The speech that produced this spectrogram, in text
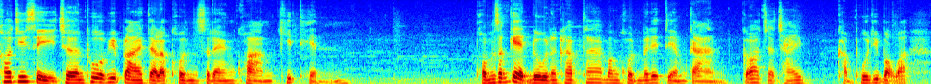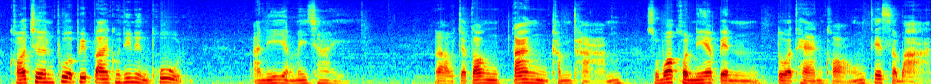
ข้อที่ 4 เชิญผู้อภิปรายแต่ละคนแสดงความคิดเห็น ผมสังเกตดูนะครับ ถ้าบางคนไม่ได้เตรียมการ ก็จะใช้คำพูดที่บอกว่า ขอเชิญผู้อภิปรายคนที่ 1 พูด อันนี้ยังไม่ใช่ เราจะต้องตั้งคำถาม สมมติว่าคนนี้เป็นตัวแทนของเทศบาล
